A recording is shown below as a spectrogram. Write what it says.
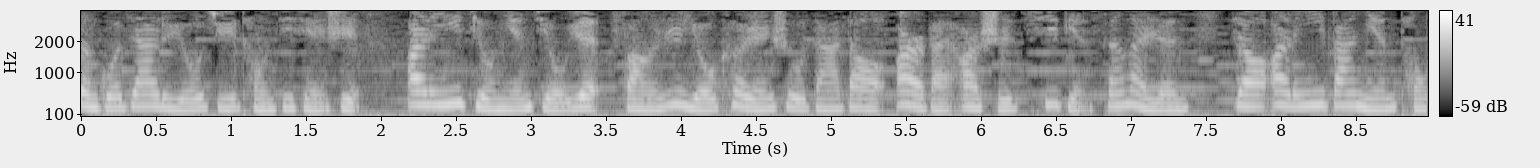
本国家旅游局统计显示，二零一九年九月访日游客人数达到二百二十七点三万人，较二零一八年同。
